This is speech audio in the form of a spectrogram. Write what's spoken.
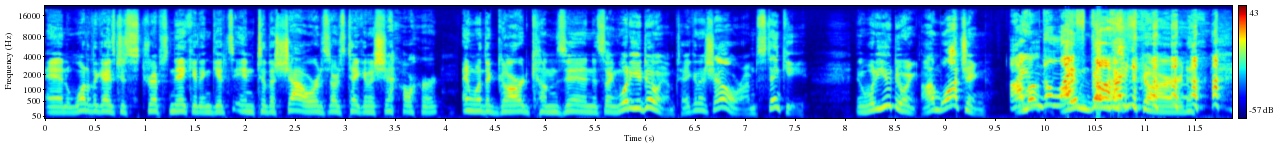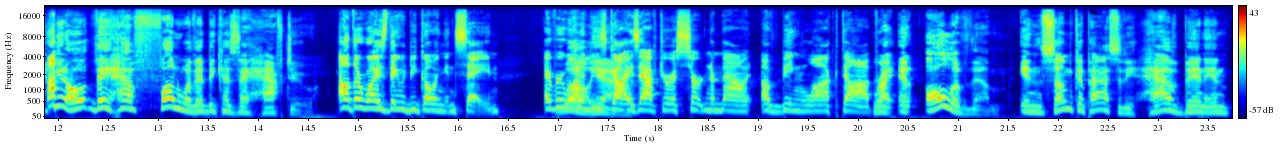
and one of the guys just strips naked and gets into the shower and starts taking a shower. And when the guard comes in it's saying what are you doing? I'm taking a shower. I'm stinky. And what are you doing? I'm watching. I'm a- the I'm the lifeguard." lifeguard. You know they have fun with it because they have to. Otherwise, they would be going insane. Every one of these yeah. guys, after a certain amount of being locked up, Right. And all of them, in some capacity, have been in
